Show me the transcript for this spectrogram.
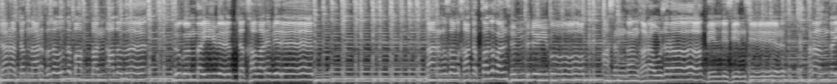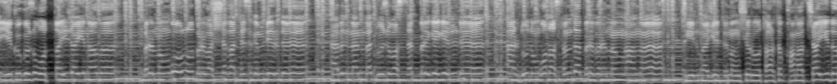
жаратып қызылды баттан алыбы бөгенбай жіберіпті хабар беріп. Қызыл қатып қалған сүмбідей боп. Асынған қарау жарақ белде семсер. Қырандай екі көзі оттай жайнабы бір мың қол бір басшыға тізгін берді әбілмәмбет өзі бастап бірге келді әр тудың қол астында бір бір мың наны жиырма жеті мың шеру тартып қанат жайды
